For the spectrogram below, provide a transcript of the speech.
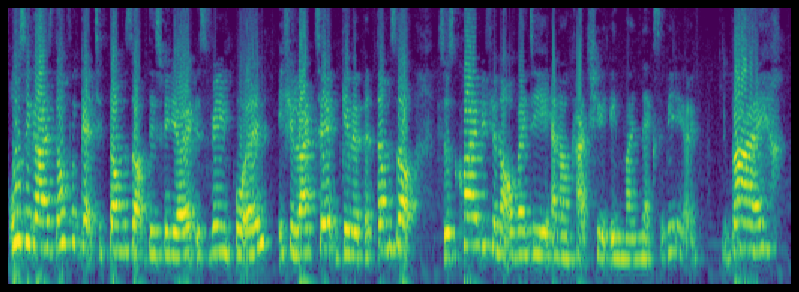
Also guys don't forget to thumbs up this video. It's really important. If you liked it give it a thumbs up. Subscribe if you're not already and I'll catch you in my next video. Bye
